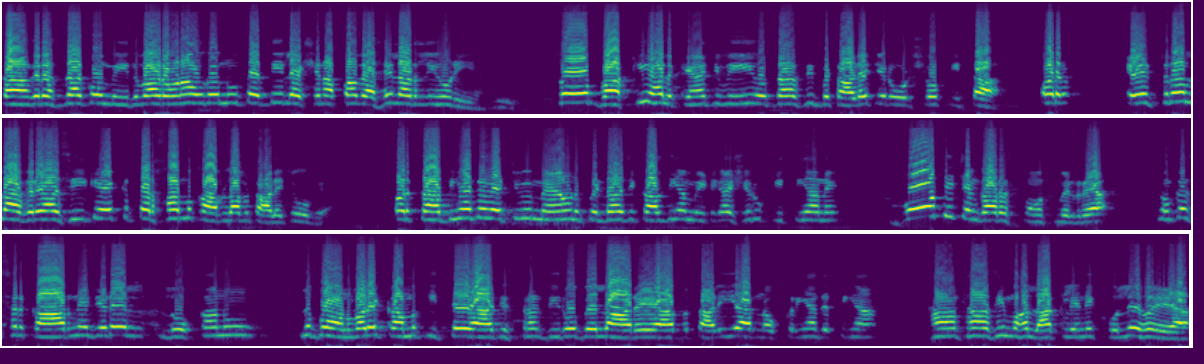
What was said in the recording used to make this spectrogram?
ਕਾਂਗਰਸ ਦਾ ਕੋਈ ਉਮੀਦਵਾਰ ਆਉਣਾ ਉਦੋਂ ਨੂੰ ਤਾਂ ਅੱਧੀ ਇਲੈਕਸ਼ਨ ਆਪਾਂ ਵੈਸੇ ਲੜ ਲਈ ਹੋਣੀ ਆ। ਸੋ ਬਾਕੀ ਹਲਕਿਆਂ 'ਚ ਵੀ ਉਦਾਂ ਅਸੀਂ ਬਟਾਲੇ 'ਚ ਰੋਡ ਸ਼ੋਅ ਕੀਤਾ ਔਰ ਇਸ ਤਰ੍ਹਾਂ ਲੱਗ ਰਿਹਾ ਸੀ ਕਿ ਇੱਕ ਤਰਫਾ ਮੁਕਾਬਲਾ ਬਟਾਲੇ 'ਚ ਹੋ ਗਿਆ। ਔਰ ਕਾਦੀਆਂ ਦੇ ਵਿੱਚ ਵੀ ਮੈਂ ਹੁਣ ਪਿੰਡਾਂ 'ਚ ਕੱਲ ਦੀਆਂ ਮੀਟਿੰਗਾਂ ਸ਼ੁਰੂ ਕੀਤੀਆਂ ਨੇ ਬਹੁਤ ਹੀ ਚੰਗਾ ਰਿਸਪੌਂਸ ਮਿਲ ਰਿਹਾ ਕਿਉਂਕਿ ਸਰਕਾਰ ਨੇ ਜਿਹੜੇ ਲੋਕਾਂ ਨੂੰ ਲੁਭਾਉਣ ਵਾਲੇ ਕੰਮ ਕੀਤੇ ਆ, ਜਿਸ ਤਰ੍ਹਾਂ ਜ਼ੀਰੋ ਬਿੱਲ ਆ ਰਹੇ ਆ 42000 ਨੌਕਰੀਆਂ ਦਿੱਤੀਆਂ, ਥਾਂ ਥਾਂ ਅਸੀਂ ਮੁਹੱਲਾ ਕਲੀਨਿਕ ਖੋਲੇ ਹੋਏ ਆ।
